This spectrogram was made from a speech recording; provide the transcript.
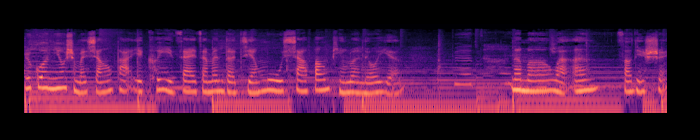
如果你有什么想法，也可以在咱们的节目下方评论留言。那么晚安，早点睡。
